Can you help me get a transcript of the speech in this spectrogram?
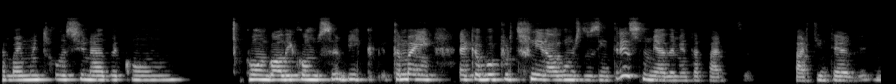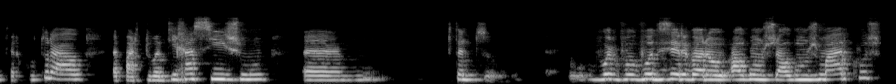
também muito relacionada com, com Angola e com Moçambique, também acabou por definir alguns dos interesses, nomeadamente a parte, parte inter, intercultural, a parte do antirracismo. Um, portanto, vou, vou, vou, dizer agora alguns, alguns marcos,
